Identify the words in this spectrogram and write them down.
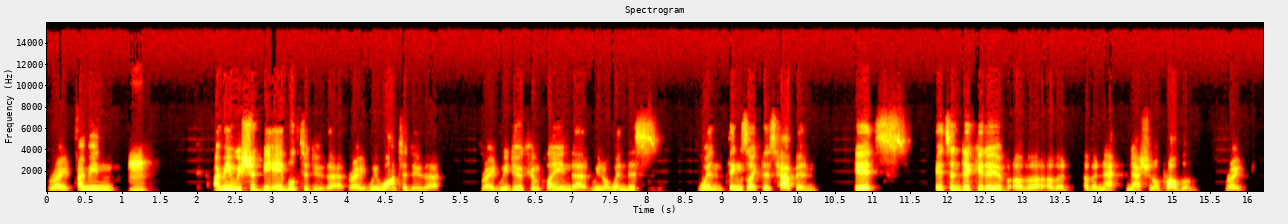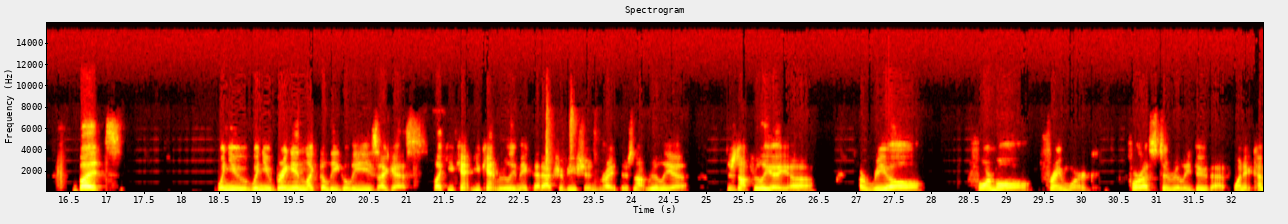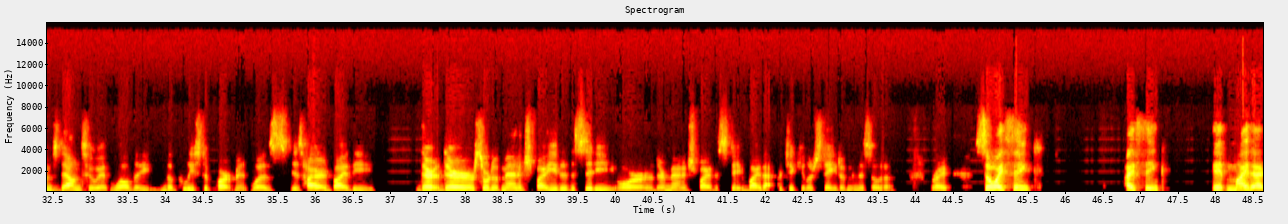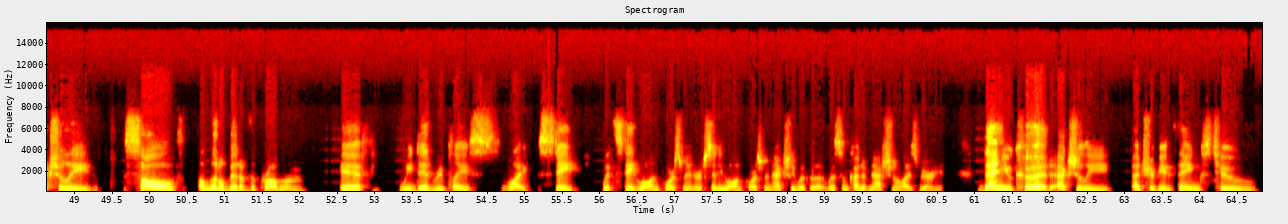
right i mean mm. i mean we should be able to do that right we want to do that right we do complain that you know when this when things like this happen it's it's indicative of a of a of a nat- national problem, right? But when you when you bring in like the legalese, I guess, like you can't you can't really make that attribution, right? There's not really a there's not really a uh, a real formal framework for us to really do that. When it comes down to it, well, the the police department was is hired by the they're they're sort of managed by either the city or they're managed by the state by that particular state of Minnesota, right? So I think I think it might actually solve a little bit of the problem if we did replace like state with state law enforcement or city law enforcement actually with a with some kind of nationalized variant then you could actually attribute things to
